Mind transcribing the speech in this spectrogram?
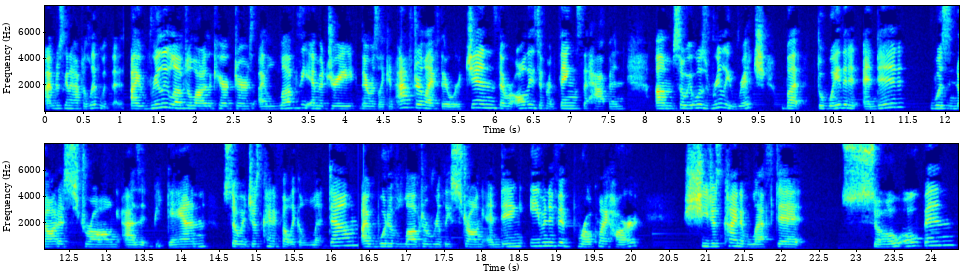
I'm just gonna have to live with this. I really loved a lot of the characters. I loved the imagery. There was like an afterlife, there were jinns, there were all these different things that happened. Um, so it was really rich, but the way that it ended was not as strong as it began. So it just kind of felt like a letdown. I would have loved a really strong ending, even if it broke my heart. She just kind of left it so open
